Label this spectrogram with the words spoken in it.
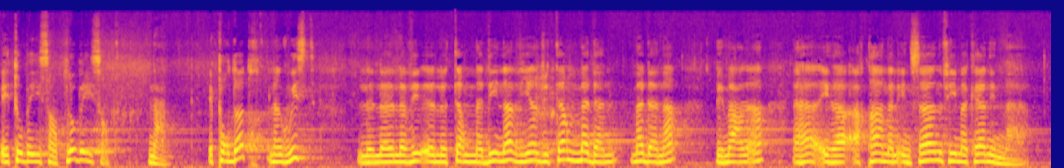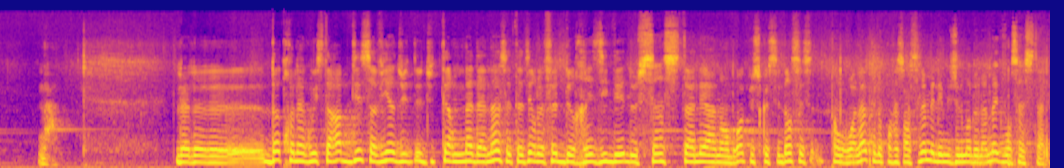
est, obéissante, l'obéissante. Et pour d'autres linguistes, le, terme Madina vient du terme Madan, Madana, بمعنى إذا أقام الإنسان في مكان ما. نعم. D'autres linguistes arabes disent que ça vient du, terme madana, c'est-à-dire le fait de résider, de s'installer à un endroit, puisque c'est dans cet endroit-là que le professeur sallam et les musulmans de la Mecque vont s'installer.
